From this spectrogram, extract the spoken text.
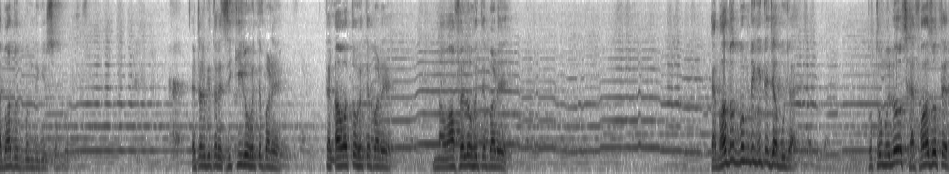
আবাদত বন্দিগির সোহবত। এটার ভিতরে জিকিরও হতে পারে, তেলাওয়াতও হতে পারে, নওয়াফেলও হতে পারে। এবাদত বন্দিগিতে যা বুঝায়, প্রথম হলো হেফাজতের,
